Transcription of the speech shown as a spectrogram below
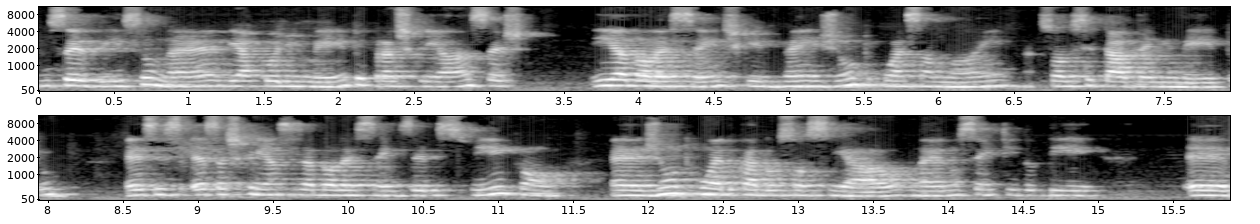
um serviço né, de acolhimento para as crianças e adolescentes que vêm junto com essa mãe solicitar atendimento. Esses, essas crianças e adolescentes, eles ficam é, junto com o educador social, né, no sentido de é,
